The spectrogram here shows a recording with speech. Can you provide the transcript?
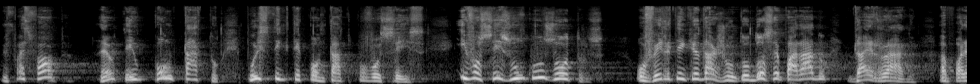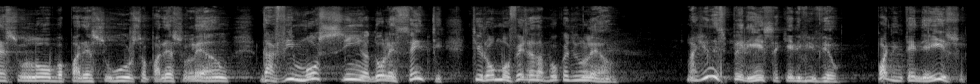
Me faz falta. Né? Eu tenho contato. Por isso tem que ter contato com vocês. E vocês um com os outros. Ovelha tem que andar junto. Andou separado, dá errado. Aparece o lobo, aparece o urso, aparece o leão. Davi, mocinho, adolescente, tirou uma ovelha da boca de um leão. Imagina a experiência que ele viveu. Pode entender isso?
